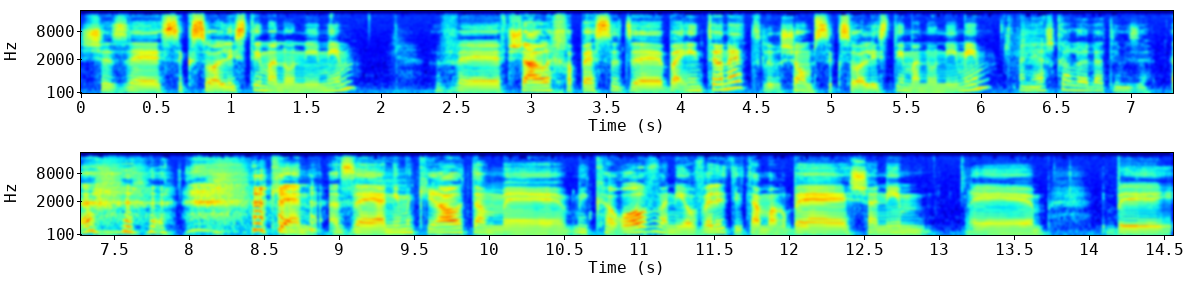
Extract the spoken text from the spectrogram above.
שזה סקסואליסטים אנונימיים, ואפשר לחפש את זה באינטרנט, לרשום סקסואליסטים אנונימיים. אני אשכרה לא ידעתי מזה. כן, אז uh, אני מכירה אותם uh, מקרוב, אני עובדת איתם הרבה שנים uh, ב-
